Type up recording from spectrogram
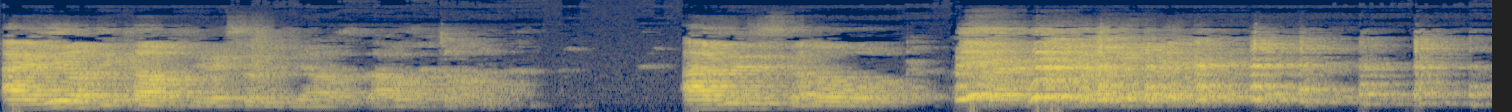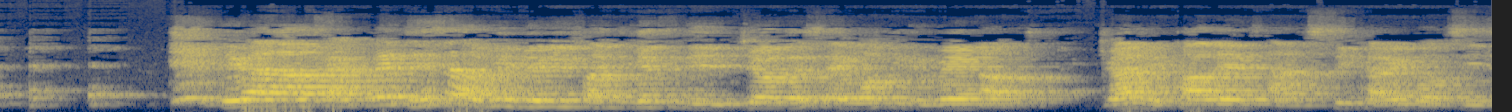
I lay on the couch of the day. I was, I was done. I said, this cannot work. I was calculating, instead of me maybe find getting a job, let's say work in the warehouse, drive a pallet and still carry boxes,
